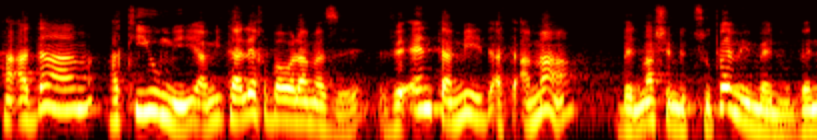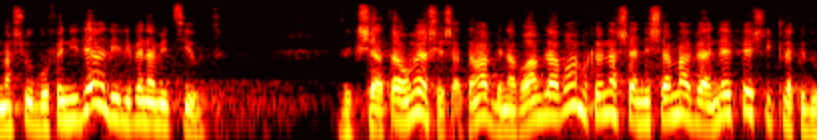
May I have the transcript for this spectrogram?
האדם הקיומי המתהלך בעולם הזה, ואין תמיד התאמה בין מה שמצופה ממנו, בין משהו באופן אידיאלי לבין המציאות. וכשאתה אומר שיש התאמה בין אברהם לאברהם, הכוונה שהנשמה והנפש יתלכדו.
